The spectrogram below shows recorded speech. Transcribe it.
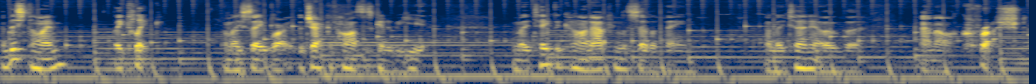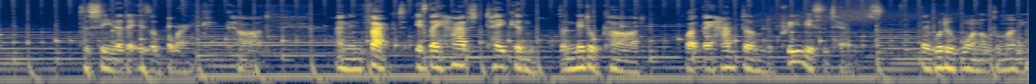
And this time they click and they say, right, the Jack of Hearts is going to be here. And they take the card out from the cellophane and they turn it over and are crushed to see that it is a blank card. And in fact, if they had taken the middle card like they had done the previous attempts, they would have won all the money.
